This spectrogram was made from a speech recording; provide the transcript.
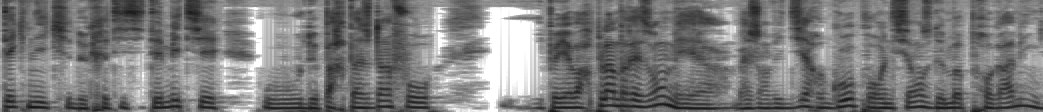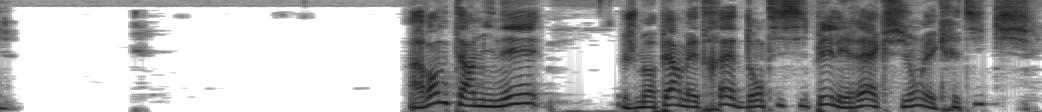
technique, de criticité métier ou de partage d'infos, il peut y avoir plein de raisons, mais euh, bah, j'ai envie de dire go pour une séance de mob programming. Avant de terminer, je me permettrai d'anticiper les réactions et critiques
